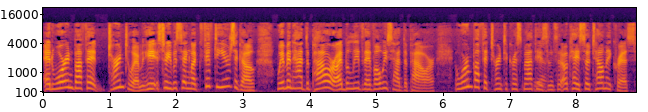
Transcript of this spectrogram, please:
And Warren Buffett turned to him. He, so he was saying, like 50 years ago, women had the power. I believe they've always had the power. And Warren Buffett turned to Chris Matthews and said, "Okay, so tell me, Chris,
